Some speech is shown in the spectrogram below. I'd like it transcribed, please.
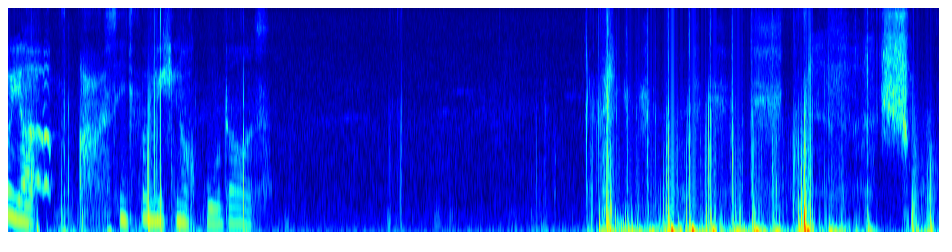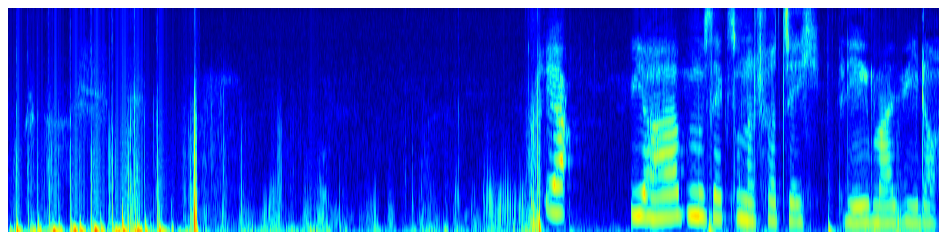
Oh ja, sieht für mich noch gut aus. Ja, wir haben 640 Leben mal wieder.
